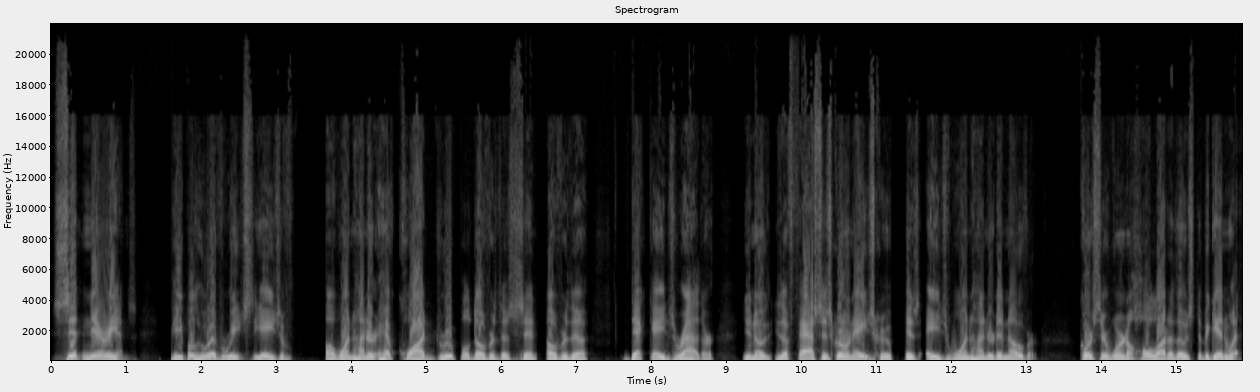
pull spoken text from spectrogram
centenarians people who have reached the age of uh, 100 have quadrupled over the over the decades rather you know the fastest growing age group is age 100 and over of course there weren't a whole lot of those to begin with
